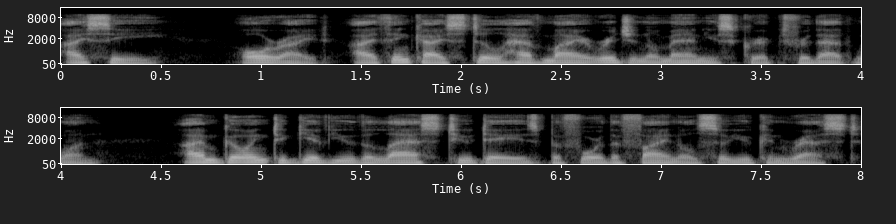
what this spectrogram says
I see. Alright, I think I still have my original manuscript for that one. I'm going to give you the last two days before the final so you can rest.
